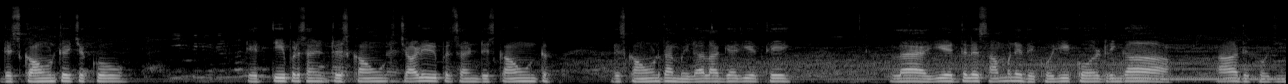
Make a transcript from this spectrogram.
ਡਿਸਕਾਊਂਟ ਤੇ ਚੱਕੋ। 33% ਡਿਸਕਾਊਂਟ 40% ਡਿਸਕਾਊਂਟ ਡਿਸਕਾਊਂਟ ਦਾ ਮੇਲਾ ਲੱਗ ਗਿਆ ਜੀ ਇੱਥੇ। ਲੈ ਜੀ, ਇੱਧਰਲੇ ਸਾਹਮਣੇ ਦੇਖੋ ਜੀ ਕੋਲਡ ਡਰਿੰਕਾਂ ਆਹ ਦੇਖੋ ਜੀ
